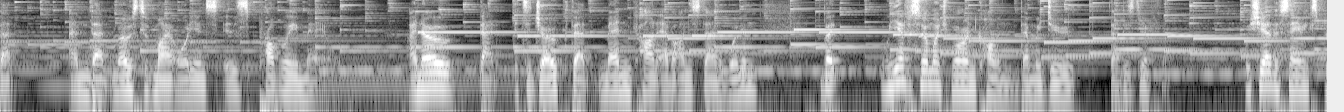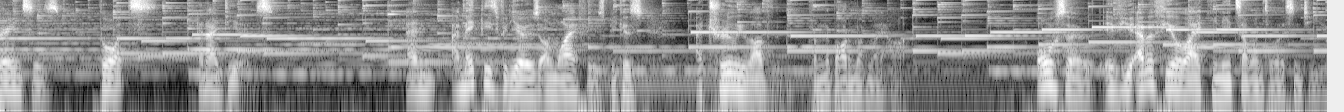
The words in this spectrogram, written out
that and that most of my audience is probably male. I know that it's a joke that men can't ever understand women, but we have so much more in common than we do that is different. We share the same experiences, thoughts, and ideas. And I make these videos on waifus because I truly love them from the bottom of my heart. Also, if you ever feel like you need someone to listen to you,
